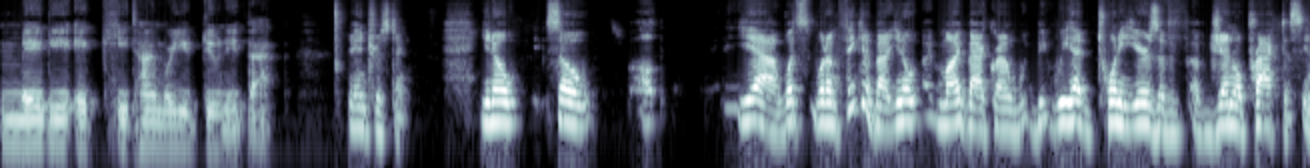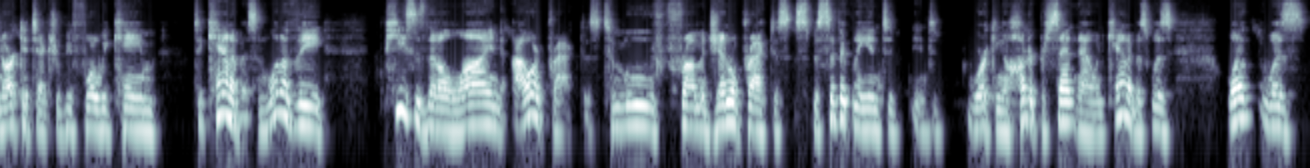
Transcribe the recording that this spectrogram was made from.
may be a key time where you do need that. Interesting. You know, so I'll, yeah, what's what I'm thinking about? You know, my background, we, we had 20 years of, of general practice in architecture before we came to cannabis, and one of the pieces that aligned our practice to move from a general practice specifically into into working 100% now in cannabis was one of, was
